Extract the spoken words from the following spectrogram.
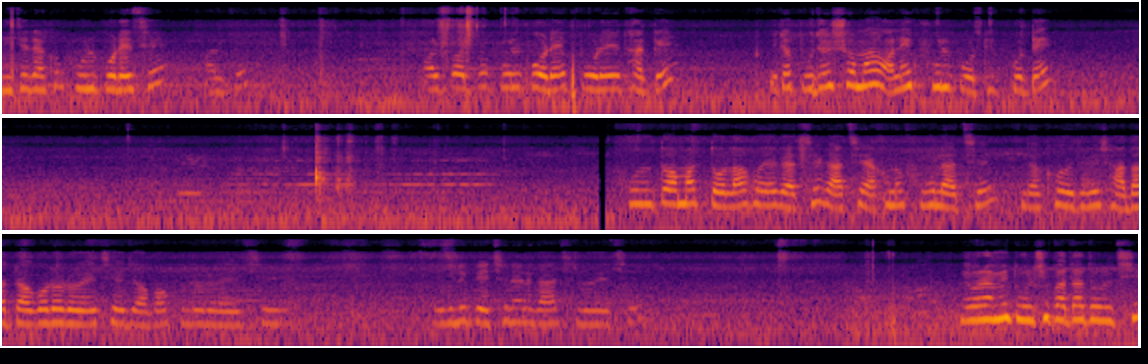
নিচে দেখো ফুল পড়েছে, অল্প। অল্প অল্প ফুল পড়ে পড়ে থাকে। এটা পুজোর সময় অনেক ফুল ফোটে। ফুল তো আমার তোলা হয়ে গেছে, গাছে এখনও ফুল আছে। দেখো ওইদিকে সাদা টগরও রয়েছে, জবা ফুলও রয়েছে। এগুলি পেছনের গাছ রয়েছে। এবার আমি তুলসী পাতা তুলছি।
